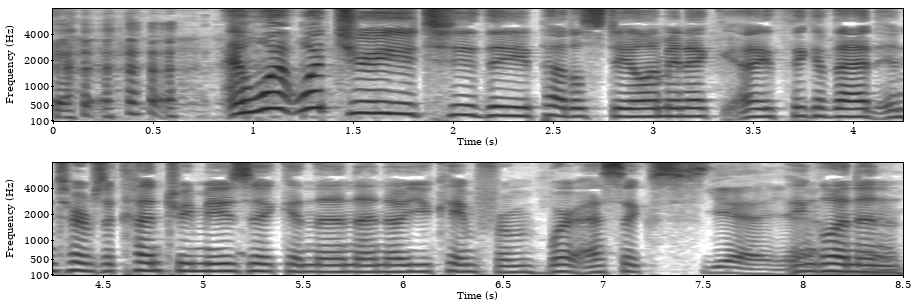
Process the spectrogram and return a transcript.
and what what drew you to the pedal steel? I mean, I, I think of that in terms of country music, and then I know you came from where Essex, Yeah, yeah. England, yeah. and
